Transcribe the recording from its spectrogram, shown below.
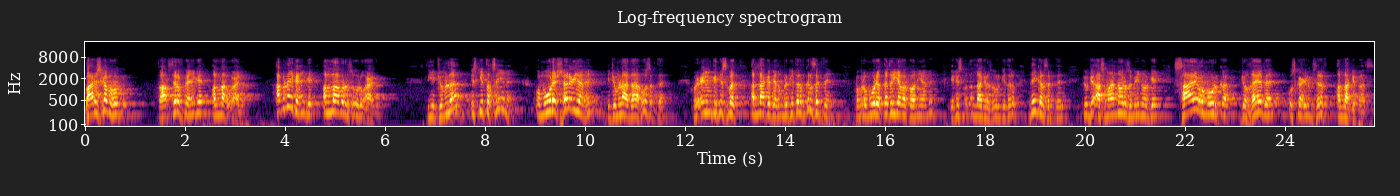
بارش کب ہوگی؟ تو آپ صرف کہیں گے، اللہ عالم اب نہیں کہیں گے، اللہ و رسول عالم تو یہ جملہ اس کی تقسیم ہے۔ امور شرعیہ میں یہ جملہ ادا ہو سکتا ہے اور علم کی نسبت اللہ کے پیغمبر کی طرف کر سکتے ہیں۔ مگر امور قدریہ و کونیا میں یہ نسبت اللہ کے رسول کی طرف نہیں کر سکتے، کیونکہ آسمانوں اور زمینوں کے سارے امور کا جو غیب ہے، اس کا علم صرف اللہ کے پاس۔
